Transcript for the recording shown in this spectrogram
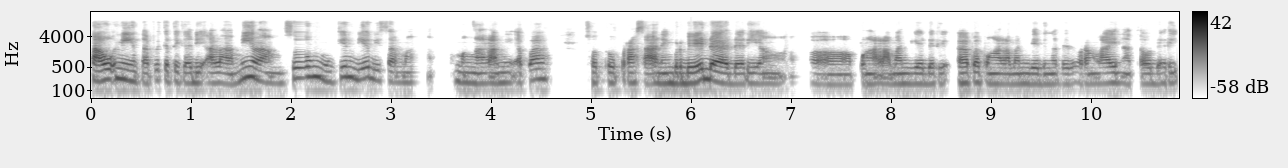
tahu nih. Tapi ketika dialami langsung mungkin dia bisa mengalami apa suatu perasaan yang berbeda dari yang uh, pengalaman dia dari apa pengalaman dia dengar dari orang lain. Atau dari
